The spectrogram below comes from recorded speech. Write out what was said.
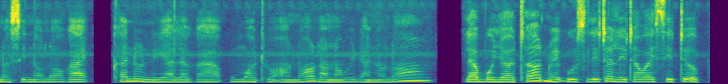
နော်စီနော်လောခိုက်ခန်းဒုနေရလကဥမထွန်းအောင်နော်လောင်လောင်ဝိဒါနော်လောလဘိုရထနွေဦးစလီတန်လေးထဝိုက်စီတူအဖ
